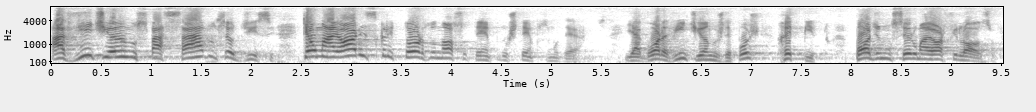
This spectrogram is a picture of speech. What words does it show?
há 20 anos passados eu disse que é o maior escritor do nosso tempo, dos tempos modernos. E agora, 20 anos depois, repito: pode não ser o maior filósofo,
